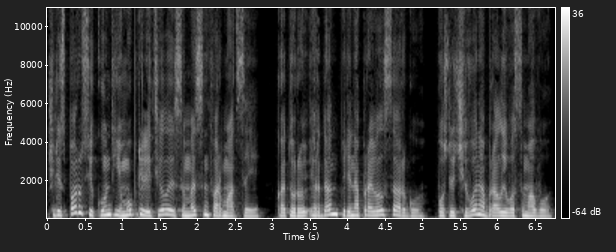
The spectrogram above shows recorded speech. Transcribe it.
Через пару секунд ему прилетела СМС с информацией, которую Эрдан перенаправил Саргу, после чего набрал его самого.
